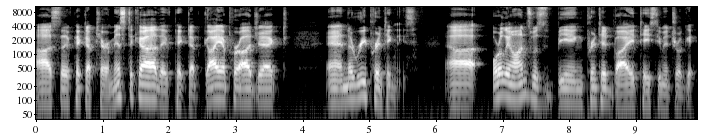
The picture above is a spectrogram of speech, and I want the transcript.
Uh, so they've picked up Terra Mystica, they've picked up Gaia Project, and they're reprinting these. Uh, Orleans was being printed by Tasty Minstrel, Ga-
